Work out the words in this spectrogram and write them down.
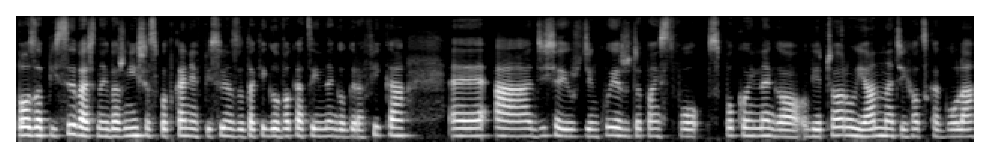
pozapisywać najważniejsze spotkania, wpisując do takiego wakacyjnego grafika. E, a dzisiaj już dziękuję. Życzę Państwu spokojnego wieczoru. Joanna Cichocka-Gula,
